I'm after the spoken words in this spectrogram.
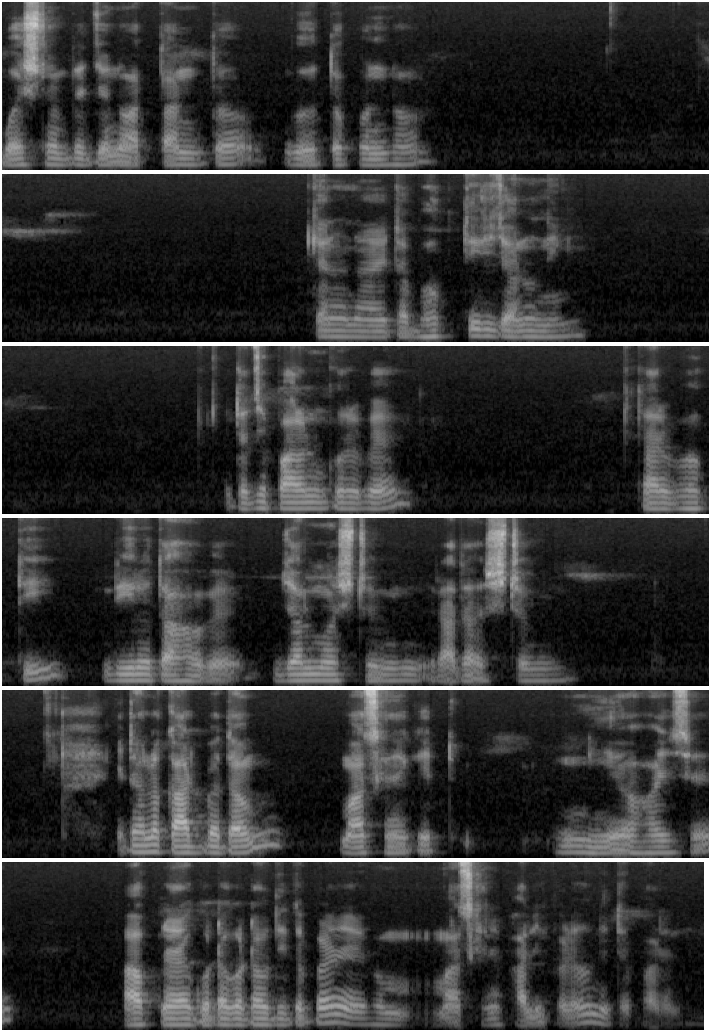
বৈষ্ণবদের জন্য অত্যন্ত গুরুত্বপূর্ণ। কেননা এটা ভক্তির জননী। এটা যে পালন করবে, তার ভক্তি দৃঢ়তা হবে। জন্মাষ্টমী, রাধাষ্টমী। এটা হলো কাঠবাদাম, মাঝখানে কেটে নিয়ে হয়েছে। আপনারা গোটা গোটাও দিতে পারেন, এরকম মাঝখানে ফালি করেও নিতে পারেন।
